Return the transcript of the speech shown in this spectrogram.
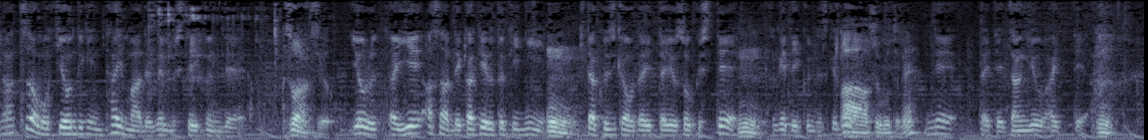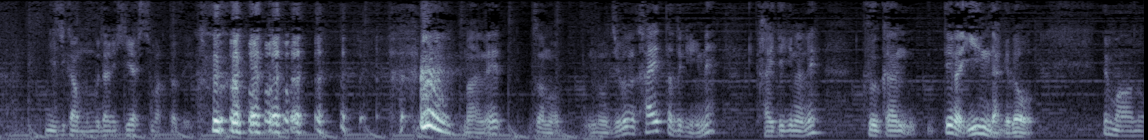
夏はもう基本的にタイマーで全部していくんで、そうなんですよ。夜、あ家、朝出かけるときにうん、帰宅時間を大体予測してうん、かけていくんですけあどあ、、そういうことね。で、大体残業が入って、うん。2時間も無駄に冷やしちまったぜ。まあね、その、もう自分が帰った時にね、快適なね、空間っていうのはいいんだけど、でもあの、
